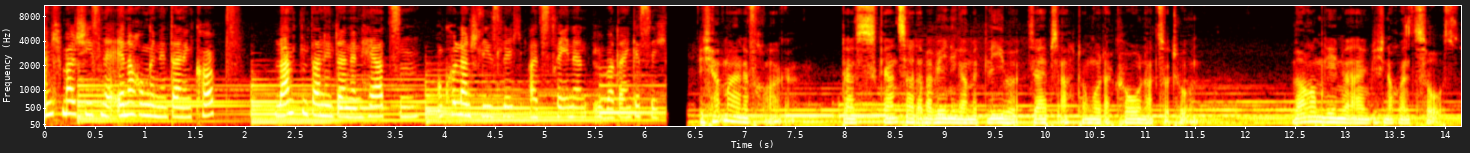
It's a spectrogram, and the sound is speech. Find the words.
Manchmal schießen Erinnerungen in deinen Kopf, landen dann in deinen Herzen und kullern schließlich als Tränen über dein Gesicht. Ich habe mal eine Frage. Das Ganze hat aber weniger mit Liebe, Selbstachtung oder Corona zu tun. Warum gehen wir eigentlich noch in Zoos?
